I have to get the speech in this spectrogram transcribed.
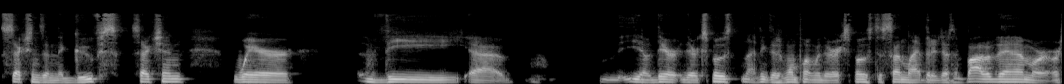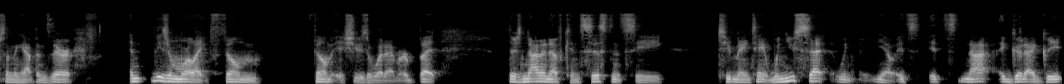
sections in the goofs section where the uh, you know they're they're exposed i think there's one point where they're exposed to sunlight but it doesn't bother them or, or something happens there and these are more like film film issues or whatever but there's not enough consistency to maintain. When you set when you know it's it's not a good idea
